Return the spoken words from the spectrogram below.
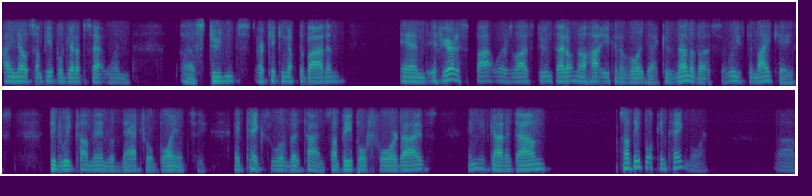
I know some people get upset when uh, students are kicking up the bottom. And if you're at a spot where there's a lot of students, I don't know how you can avoid that because none of us, at least in my case, did we come in with natural buoyancy. It takes a little bit of time. Some people four dives and you've got it down. Some people can take more. Uh,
